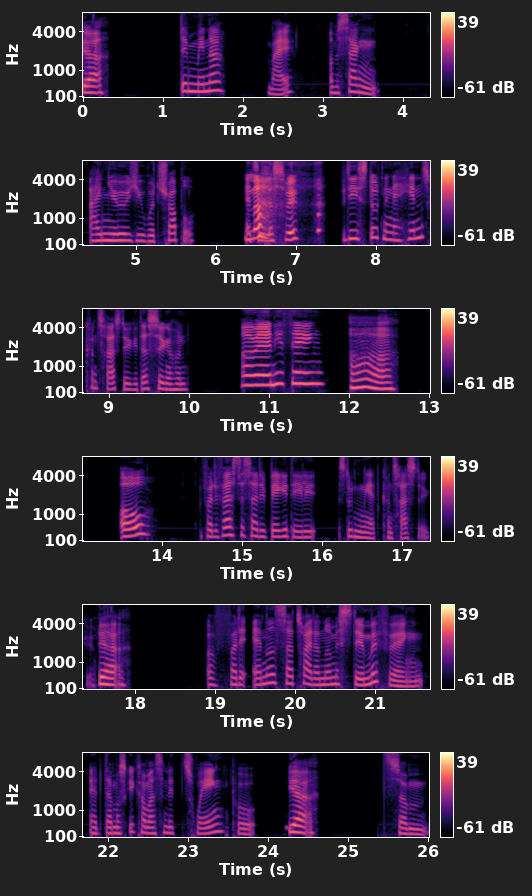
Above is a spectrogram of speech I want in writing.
Ja. det minder mig om sangen I Knew You Were Trouble af Nå. Taylor Swift. Fordi i slutningen af hendes kontraststykke, der synger hun Or anything. Ah. Og for det første, så er det begge dele slutningen af et kontraststykke. Ja. Og for det andet, så tror jeg, der er noget med stemmeføringen, at der måske kommer sådan lidt twang på, Ja. som,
